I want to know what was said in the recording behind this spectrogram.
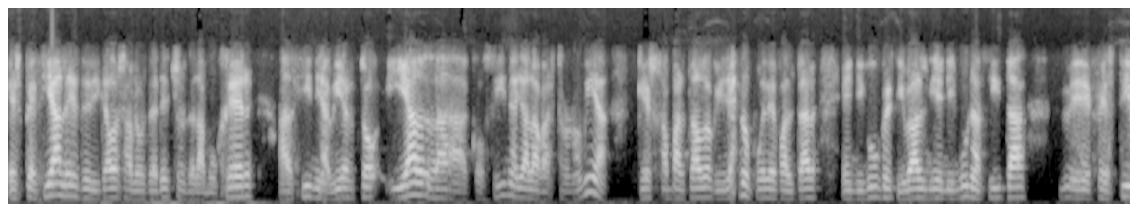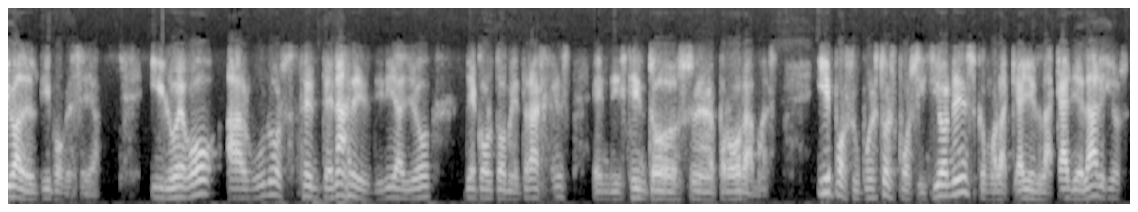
especiales dedicados a los derechos de la mujer, al cine abierto y a la cocina y a la gastronomía, que es un apartado que ya no puede faltar en ningún festival ni en ninguna cita eh, festiva del tipo que sea. Y luego algunos centenares, diría yo, de cortometrajes en distintos eh, programas. Y por supuesto exposiciones como la que hay en la calle Larios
